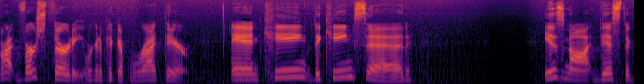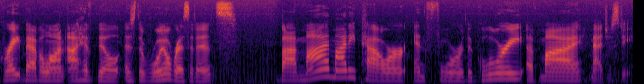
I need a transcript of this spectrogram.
All right, verse 30. We're going to pick up right there. And king the king said, Is not this the great Babylon I have built as the royal residence by my mighty power and for the glory of my majesty?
